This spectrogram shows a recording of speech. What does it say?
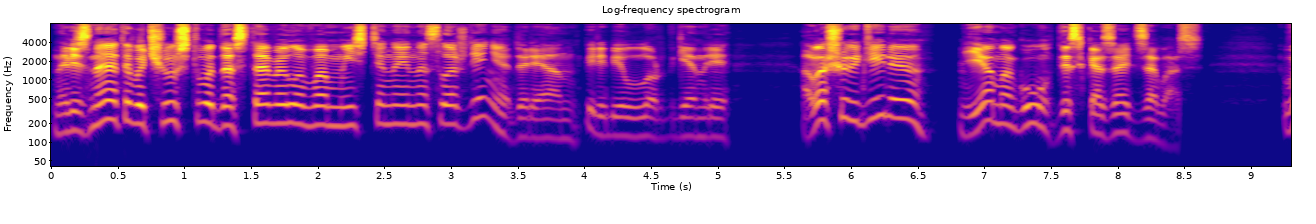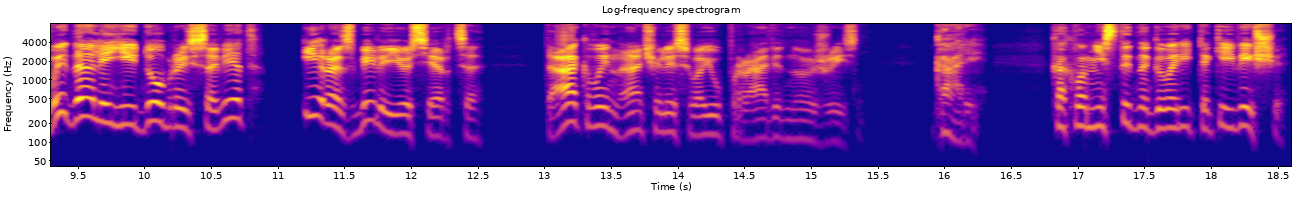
новизна этого чувства доставила вам истинное наслаждение, Дориан», — перебил лорд Генри. «А вашу идиллию я могу досказать за вас. Вы дали ей добрый совет и разбили ее сердце. Так вы начали свою праведную жизнь. Гарри, как вам не стыдно говорить такие вещи?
